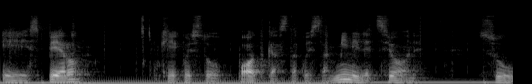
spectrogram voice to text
E spero che questo podcast, questa mini lezione su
